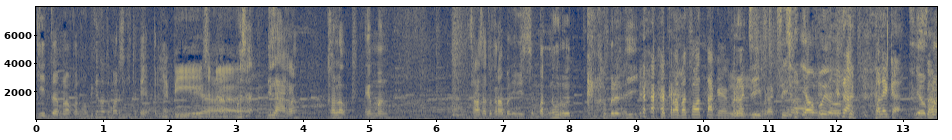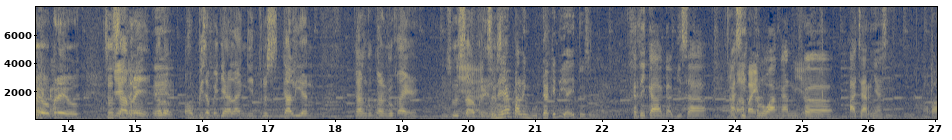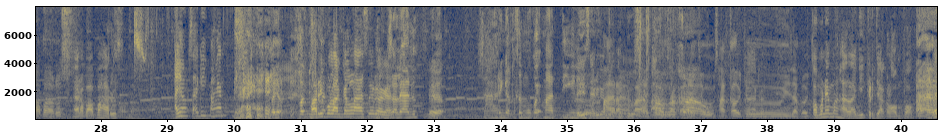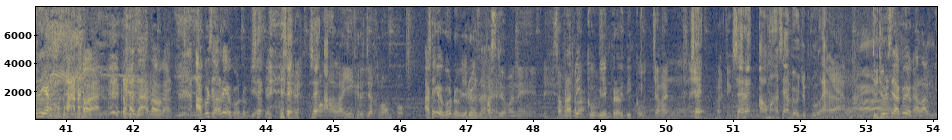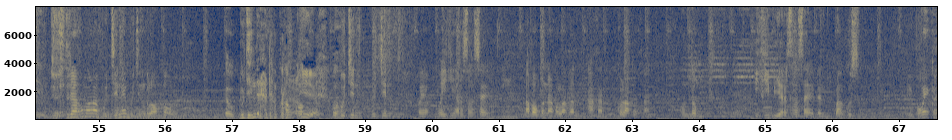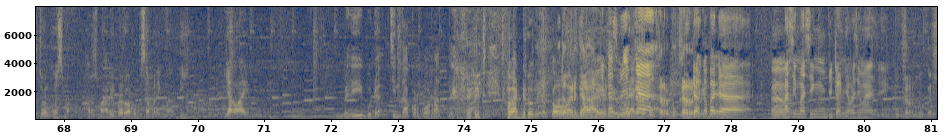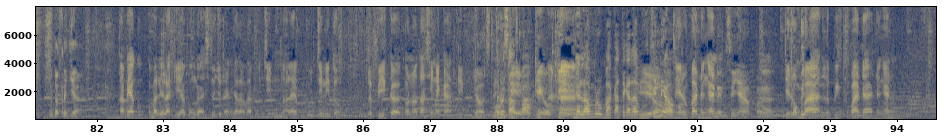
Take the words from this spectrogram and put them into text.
kita melakukan hobi kan otomatis kita kayak terhibur Happy, Iya. senang. masa dilarang kalau emang salah satu kerabat ini sempat nurut. Berarti Kerabat kotak ya, beraksi, berarti- beraksi. ya apa yo? Kolega. ya apa yo bre yo? Susah Iya, bre. itu. kalau Iya. hobi sampai dihalangi terus kalian ngangguk-ngangguk aja susah Iya, bre. sebenarnya susah, yang paling budak itu ya itu sebenarnya. Ketika nggak bisa ngasih Ngapa-ngapain. keluangan Iya. ke pacarnya sih. Apa-apa harus. Nggak apa apa harus sama. Ayo lagi mangan. Kayak mari pulang kelas ya kan. misalnya anu Iya. kayak sehari nggak ketemu kayak mati gitu Iya, loh. sehari kan parah aduh, parah sakau, sakau. cuy sakau cuy sakau cuy Apa nih menghalangi kerja kelompok? Ah. Berarti kan rasa kan, rasa kan. Aku soalnya ya se se se menghalangi kerja kelompok Aku ya ngono biar rasa. pas dia mana sampai Praktiku, biar praktiku. Zaman se eh, rek, aku mangan ambil ujubku eh. Jujur sih aku yang ngalami. justru aku malah bucinnya bucin kelompok loh Tuh, bucin terhadap kelompok. iya Oh, bucin bucin kayak oh iki harus selesai apa pun aku lakukan akan kulakukan untuk iki biar selesai dan bagus Ya, pokoknya kerjaanku harus ma- harus mari baru aku bisa menikmati yang lain berarti budak cinta korporat. Waduh, kawan kerjaan. kita sebenarnya Budak- buker, buker. budak kepada Eh. masing-masing bidangnya masing-masing. buker buker udah kerja Tapi aku kembali lagi, aku nggak setuju dengan kata-kata bucin. Soalnya bucin itu lebih ke konotasi negatif. ya setuju Terus Oke, apa? Oke oke. Nah. Dalam rumah kata-kata bucin Iya. dia apa? Dirubah dengan Tendensinya apa? Eh, dirubah Komitmen. lebih kepada dengan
